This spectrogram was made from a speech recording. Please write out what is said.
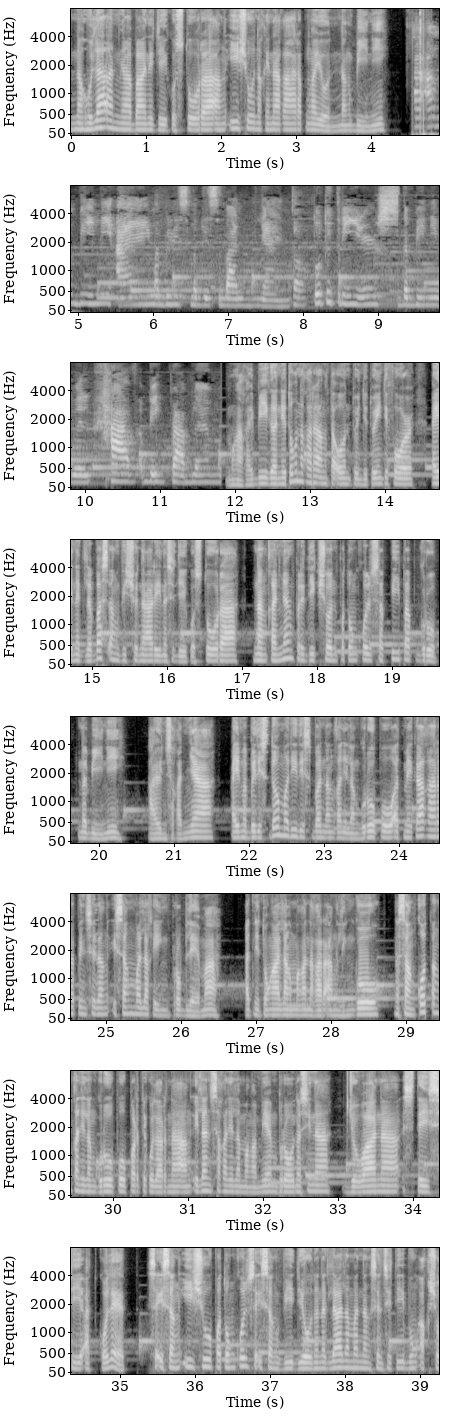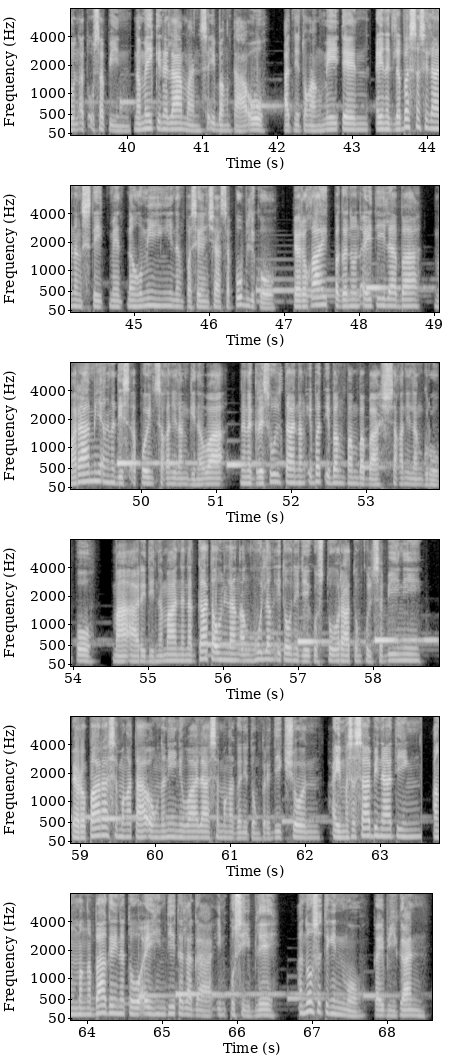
Nahulaan nga ba ni Jay Costura ang issue na kinakaharap ngayon ng Bini? Ah, ang Bini ay mabilis mag-disband yan. So, 2 to 3 years, the Bini will have a big problem. Mga kaibigan, nitong nakaraang taon 2024 ay naglabas ang visionary na si Jay Costura ng kanyang prediction patungkol sa P-pop group na Bini. Ayon sa kanya, ay mabilis daw madidisband ang kanilang grupo at may kakaharapin silang isang malaking problema. At nito nga lang mga nakaraang linggo, nasangkot ang kanilang grupo partikular na ang ilan sa kanilang mga miyembro na sina Joanna, Stacy at Colette sa isang issue patungkol sa isang video na naglalaman ng sensitibong aksyon at usapin na may kinalaman sa ibang tao. At nitong ang May 10 ay naglabas na sila ng statement na humihingi ng pasensya sa publiko pero kahit pa ganun ay tila ba marami ang na-disappoint sa kanilang ginawa na nagresulta ng iba't ibang pambabash sa kanilang grupo. Maaari din naman na nagkataon lang ang hulang ito ni Jay Costura tungkol sa Bini pero para sa mga taong naniniwala sa mga ganitong prediction ay masasabi nating ang mga bagay na to ay hindi talaga imposible. Ano sa tingin mo, kaibigan?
